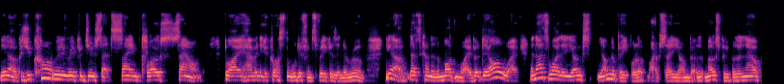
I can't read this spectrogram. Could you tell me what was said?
you know, because you can't really reproduce that same close sound by having it across all different speakers in the room. You know, that's kind of the modern way, but the old way, and that's why the young younger people, I would say young, but most people are now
